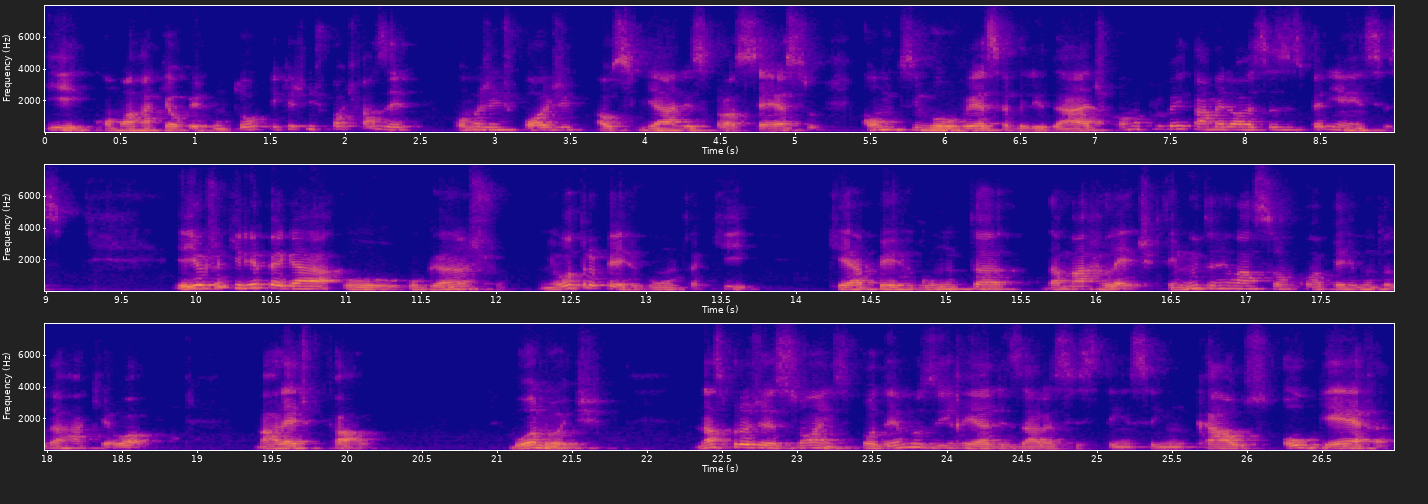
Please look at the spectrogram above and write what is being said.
e, como a Raquel perguntou, o que, que a gente pode fazer, como a gente pode auxiliar nesse processo, como desenvolver essa habilidade, como aproveitar melhor essas experiências. E aí eu já queria pegar o, o gancho em outra pergunta aqui, que é a pergunta da Marlete, que tem muita relação com a pergunta da Raquel. Ó, Marlete fala: Boa noite. Nas projeções, podemos ir realizar assistência em um caos ou guerra,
